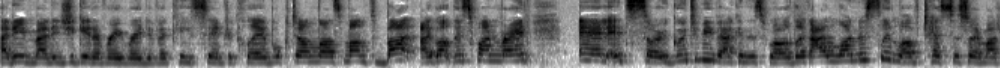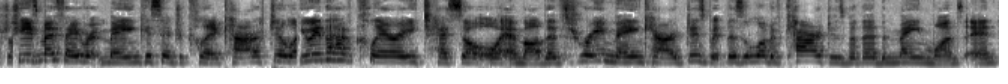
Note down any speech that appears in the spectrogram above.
I didn't manage to get a reread of a Cassandra Clare book done last month but I got this one read and it's so good to be back in this world. Like, I honestly love Tessa so much. She is my favourite main Cassandra Clare character. Like, you either have Clary, Tessa, or Emma. They're three main characters, but there's a lot of characters, but they're the main ones, and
